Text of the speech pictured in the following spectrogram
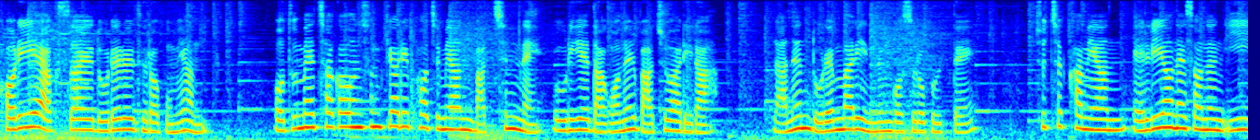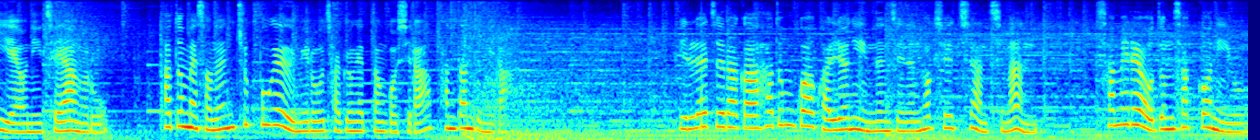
거리의 악사의 노래를 들어보면 어둠의 차가운 숨결이 퍼지면 마침내 우리의 낙원을 마주하리라 라는 노랫말이 있는 것으로 볼 때 추측하면 엘리언에서는 이 예언이 재앙으로 하둠에서는 축복의 의미로 작용했던 것이라 판단됩니다. 일레즈라가 하둠과 관련이 있는지는 확실치 않지만 3일의 어둠 사건 이후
